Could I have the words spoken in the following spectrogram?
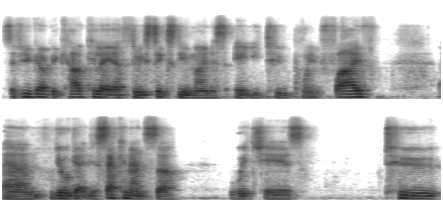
So if you go to calculator 360 minus 82.5, um, you'll get your second answer, which is 277.5,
